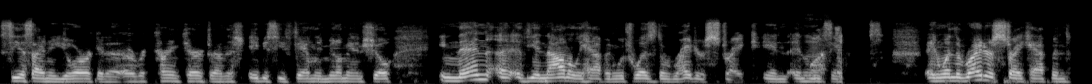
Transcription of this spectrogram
CSI New York and a, a recurring character on the ABC Family Middleman show. And then uh, the anomaly happened, which was the writer's strike in, in mm-hmm. Los Angeles. And when the writers' strike happened,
